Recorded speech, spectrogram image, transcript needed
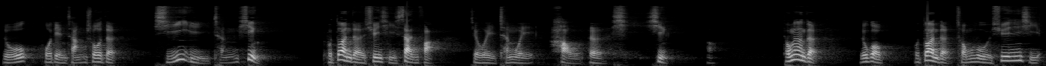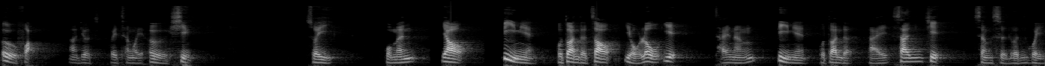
如佛典常说的“习语成性”，不断的熏习善法，就会成为好的习性啊。同样的，如果不断的重复熏习恶法，那就会成为恶性。所以，我们要避免。不断的造有漏业，才能避免不断的来三界生死轮回。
